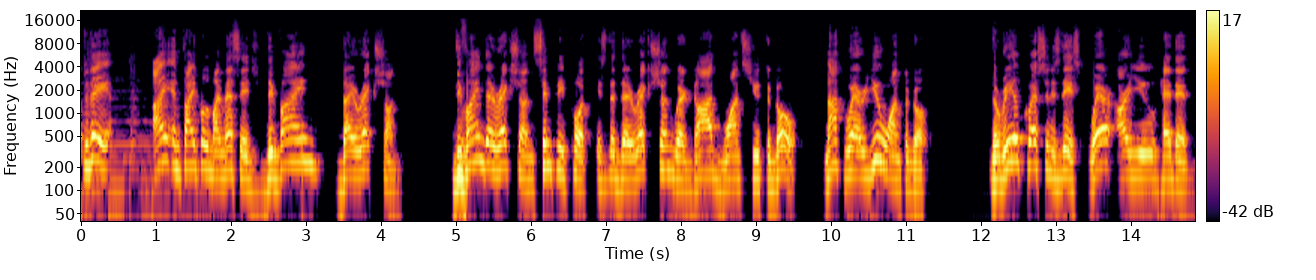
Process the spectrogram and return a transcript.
today, I entitle my message Divine Direction. Divine direction, simply put, is the direction where God wants you to go, not where you want to go. The real question is this Where are you headed?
